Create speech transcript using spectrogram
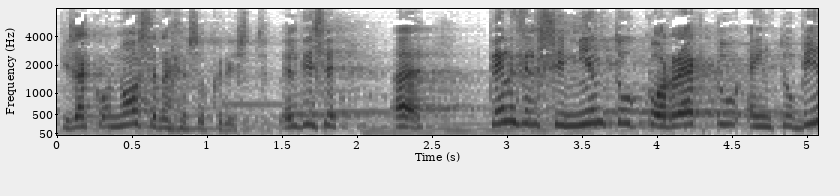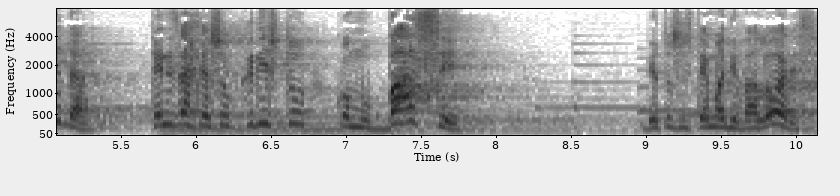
que já conhecem a Jesus Cristo. Ele diz: ah, ¿Tienes o cimiento correto em tu vida? tens a Jesucristo como base de tu sistema de valores,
